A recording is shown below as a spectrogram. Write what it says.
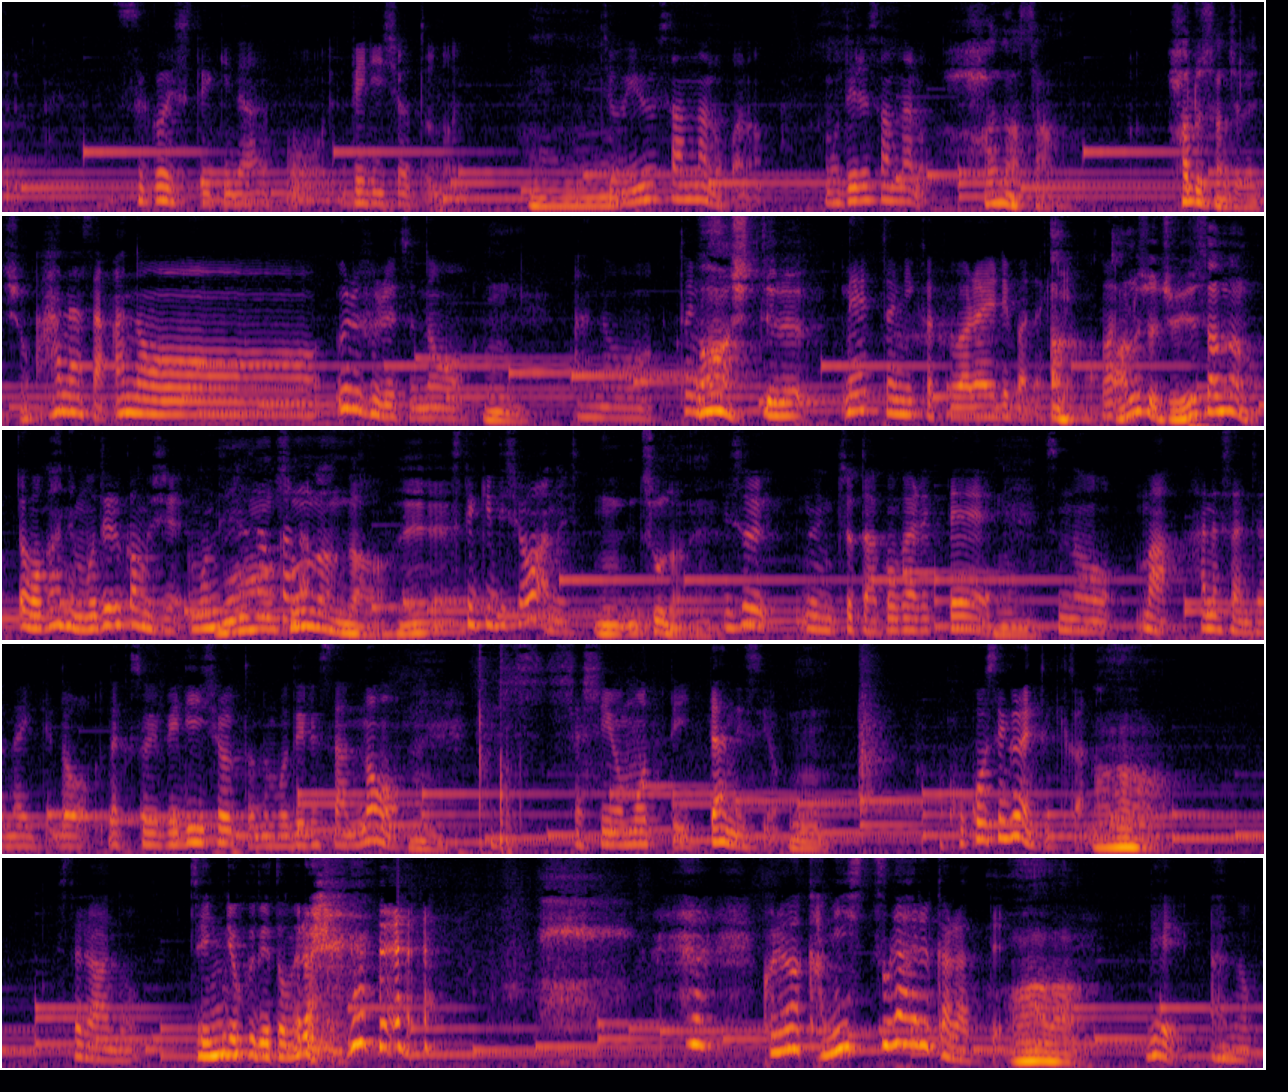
すごい素敵なこうベリーショートのうん。女優さんなのかな？モデルさんなの？花さん。春さんじゃないでしょ？花さん。あのーウルフルズのうん。あのーとにああ知ってる。ねとにかく笑えればだけ。あわあの人女優さんなの？あわかんない。モデルかもしれないモデルさんかな？そうなんだ。素敵でしょ？あの人。うんそうだね。でそういうのにちょっと憧れて、うん。そのまあ花さんじゃないけどなんかそういうベリーショートのモデルさんの写真を持って行ったんですよ。うん。うん高校生ぐらいの時かな。あそしたらあの全力で止められる これは髪質があるからって。であの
